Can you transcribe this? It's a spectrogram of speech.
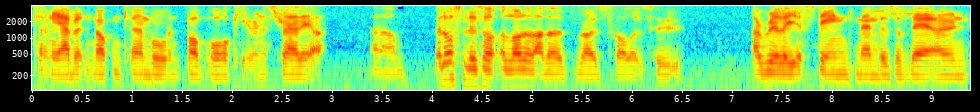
Tony Abbott and Malcolm Turnbull and Bob Hawke here in Australia. Um, but also, there's a, lot of other Rhodes scholars who are really esteemed members of their own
